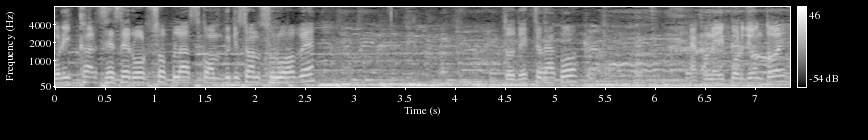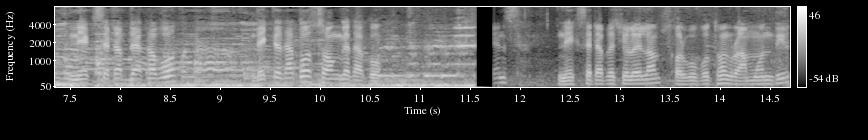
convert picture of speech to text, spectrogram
পরীক্ষার শেষে রোড শো প্লাস কম্পিটিশন শুরু হবে। তো দেখতে থাকো। এখন এই পর্যন্তই। নেক্সট সেট দেখাবো। দেখতে থাকো, সঙ্গে থাকো। নেক্সট সেট চলে এলাম। সর্বপ্রথম রাম মন্দির।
